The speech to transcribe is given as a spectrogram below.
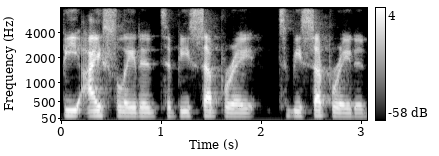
be isolated, to be separate, to be separated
